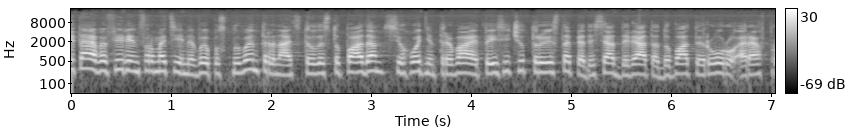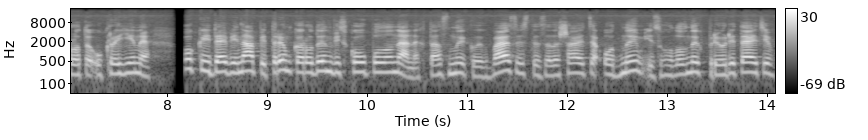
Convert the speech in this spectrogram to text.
Вітаю в ефірі. Інформаційний випуск новин 13 листопада. Сьогодні триває 1359-та доба терору РФ проти України. Поки йде війна, підтримка родин військовополонених та зниклих безвісти залишається одним із головних пріоритетів.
